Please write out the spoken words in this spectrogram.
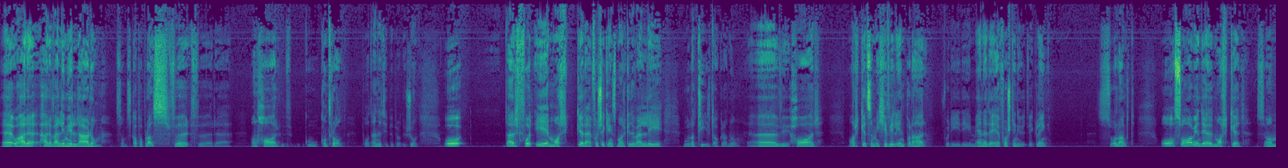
Eh, og her er, her er, veldig mye lærdom som skal på plass før, før eh, man har god kontroll på denne type produksjon. Og Derfor er markedet, forsikringsmarkedet veldig volatilt akkurat nå. Eh, vi har marked som ikke vil inn på det her, fordi de mener det er forskning og utvikling så langt. Og så har vi en del marked som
